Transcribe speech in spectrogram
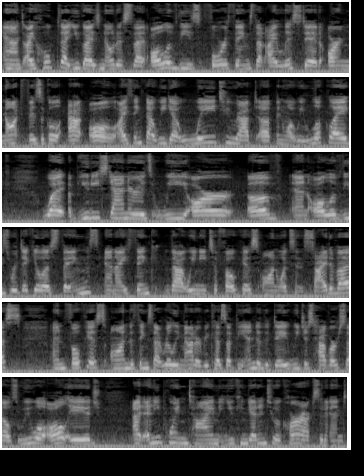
And I hope that you guys notice that all of these four things that I listed are not physical at all. I think that we get way too wrapped up in what we look like, what beauty standards we are of and all of these ridiculous things. And I think that we need to focus on what's inside of us and focus on the things that really matter because at the end of the day, we just have ourselves. We will all age at any point in time. You can get into a car accident,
